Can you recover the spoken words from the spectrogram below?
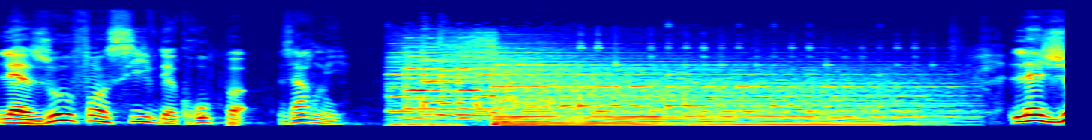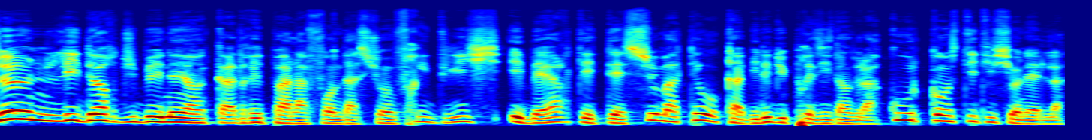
les offensives des groupes armés. Les jeunes leaders du Bénin encadrés par la fondation Friedrich Ebert étaient ce matin au cabinet du président de la Cour constitutionnelle.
